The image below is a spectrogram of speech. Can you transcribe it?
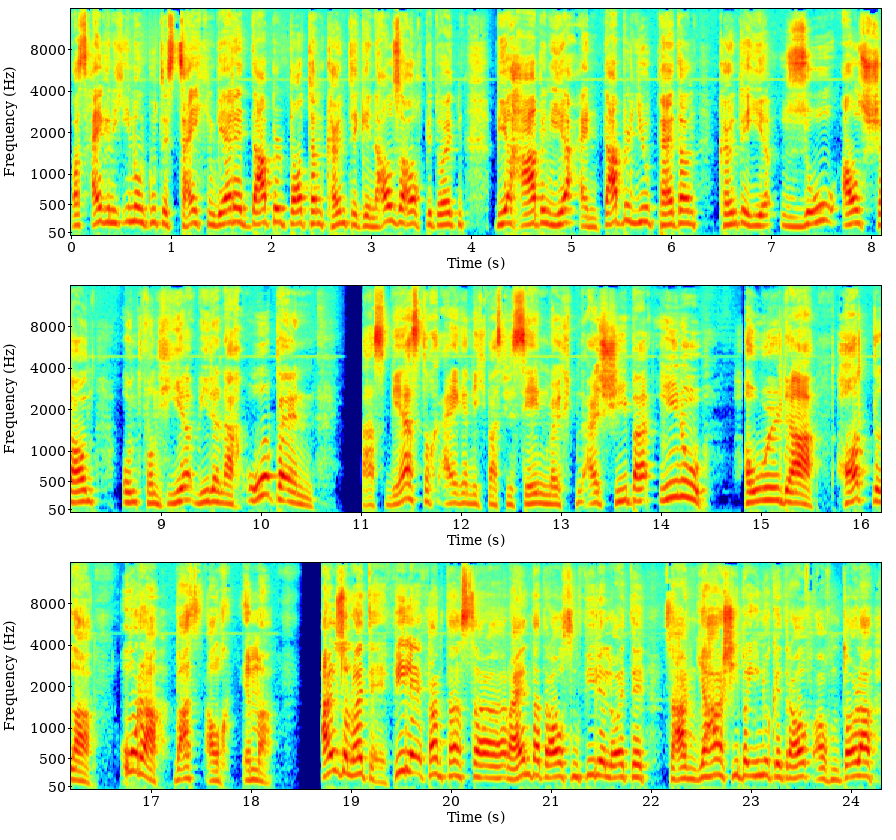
was eigentlich immer ein gutes Zeichen wäre. Double Bottom könnte genauso auch bedeuten, wir haben hier ein W-Pattern, könnte hier so ausschauen und von hier wieder nach oben. Das wäre es doch eigentlich, was wir sehen möchten als Shiba Inu Holder, Hodler oder was auch immer. Also Leute, viele Fantastereien da draußen, viele Leute sagen, ja, Shiba Inu geht drauf auf den Dollar,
